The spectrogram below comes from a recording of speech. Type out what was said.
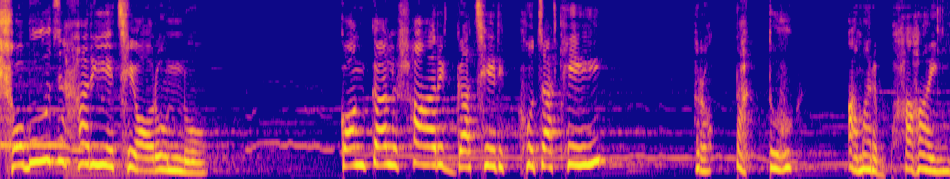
সবুজ হারিয়েছে অরণ্য। কঙ্কাল সার গাছের খোঁচা খেয়ে রক্তাক্ত আমার ভাই।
